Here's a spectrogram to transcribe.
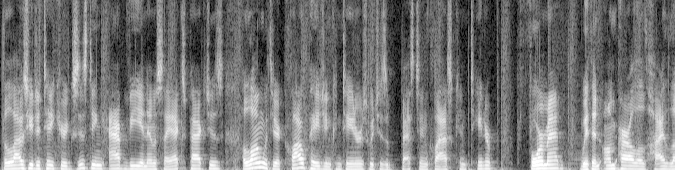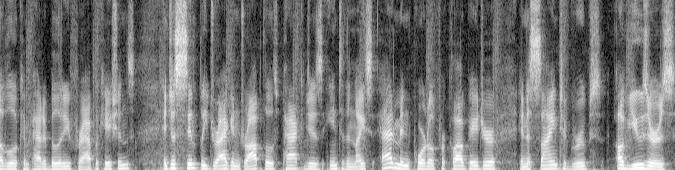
that allows you to take your existing AppV and MSIX packages along with your cloud paging containers, which is a best in class container format with an unparalleled high level of compatibility for applications, and just simply drag and drop those packages into the nice admin portal for CloudPager and assign to groups of users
